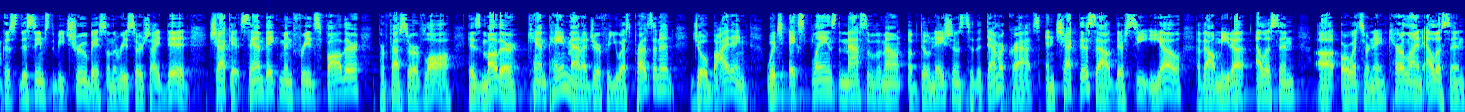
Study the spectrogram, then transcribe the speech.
because this seems to be true based on the research I did. Check it. Sam Bankman-Fried's father, professor of law. His mother, campaign manager for U.S. President Joe Biden, which explains the massive amount of donations to the Democrats. And check this out. Their CEO of Alameda, Ellison, uh, or what's her name? Caroline Ellison.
